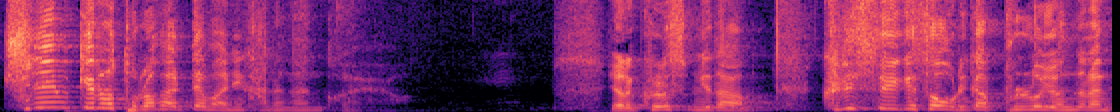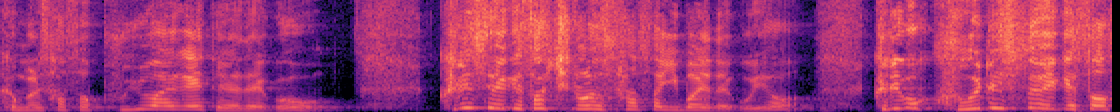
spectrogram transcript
주님께로 돌아갈 때만이 가능한 거예요. 여러분 그렇습니다. 그리스도에게서 우리가 불로 연단한 금을 사서 부유하게 되어야 되고 그리스도에게서 흰옷을 사서 입어야 되고요. 그리고 그리스도에게서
